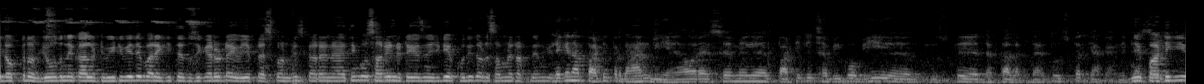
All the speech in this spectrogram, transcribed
ਡਾਕਟਰ ਅਵਜੋਤ ਨੇ ਕੱਲ ਟਵੀਟ ਵੀ ਇਹਦੇ ਬਾਰੇ ਕੀਤੇ ਤੁਸੀਂ ਕਹਿ ਰਹੇ ਹੋ 2:30 ਵਜੇ ਪ੍ਰੈਸ ਕਾਨਫਰੰਸ ਕਰ ਰਹੇ ਨੇ ਆਈ ਥਿੰਕ ਉਹ ਸਾਰੀ ਡਿਟੇਲਸ ਨੇ ਜਿਹੜੀਆਂ ਖੁਦ ਹੀ ਤੁਹਾਡੇ ਸਾਹਮਣੇ ਰੱਖ ਦੇਣਗੇ लेकिन आप पार्टी प्रधान भी हैं और ऐसे में ये पार्टी की छवि को भी अ, उस पर धक्का लगता है तो उस पर क्या कहेंगे नहीं पार्टी की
